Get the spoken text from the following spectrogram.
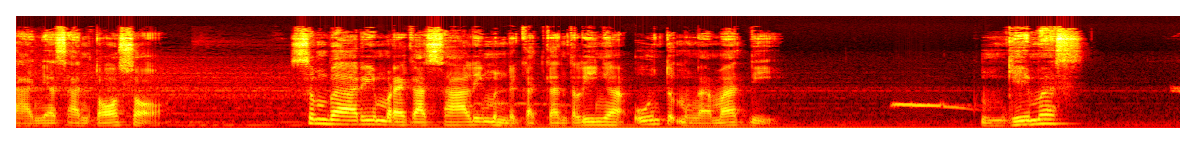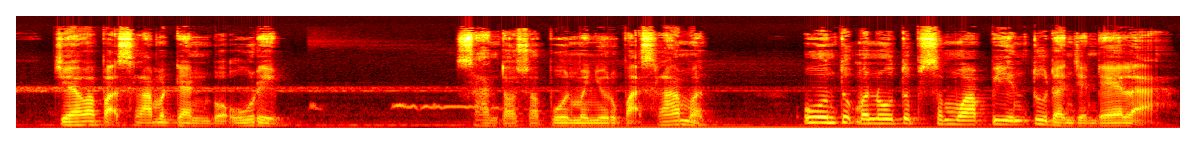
Tanya Santoso Sembari mereka saling mendekatkan telinga untuk mengamati. Enggak mas Jawab Pak Slamet dan Bo Urip. Santoso pun menyuruh Pak Slamet Untuk menutup semua pintu dan jendela.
